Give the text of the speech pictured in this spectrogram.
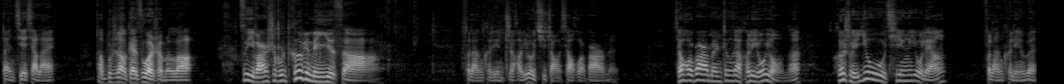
但接下来他不知道该做什么了。自己玩是不是特别没意思啊？富兰克林只好又去找小伙伴们。小伙伴们正在河里游泳呢，河水又清又凉。富兰克林问：“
